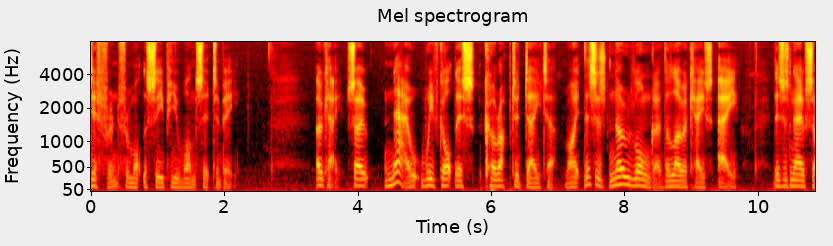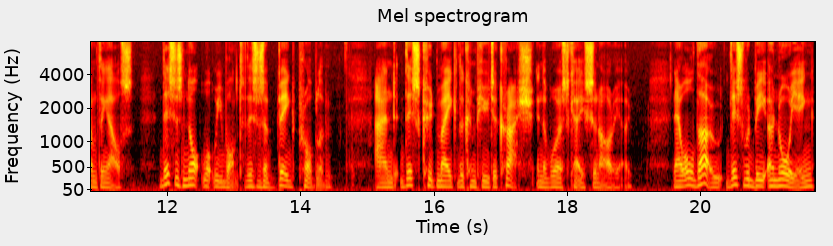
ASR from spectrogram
different from what the CPU wants it to be. Okay, so now we've got this corrupted data, right? This is no longer the lowercase a. This is now something else. This is not what we want. This is a big problem. And this could make the computer crash in the worst case scenario. Now, although this would be annoying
